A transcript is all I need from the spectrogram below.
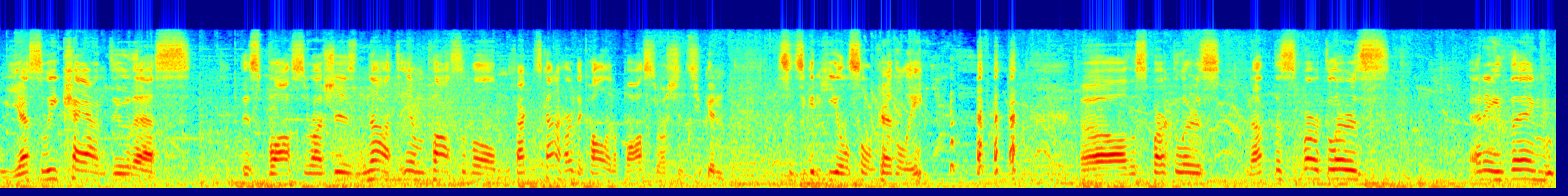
Yes, we can do this. This boss rush is not impossible. In fact, it's kind of hard to call it a boss rush since you can since you can heal so readily. oh, the sparklers. Not the sparklers. Anything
